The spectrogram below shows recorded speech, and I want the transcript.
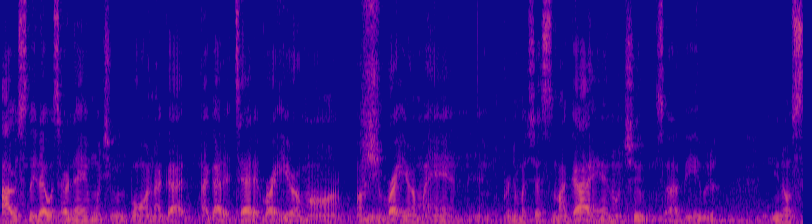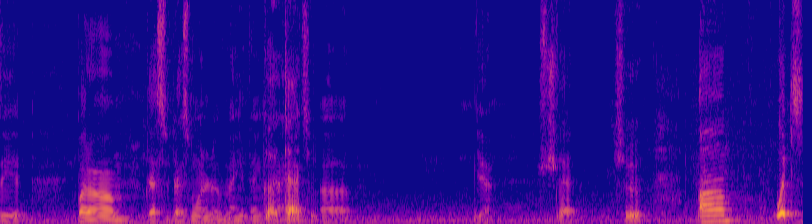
obviously, that was her name when she was born. I got I got it tatted right here on my arm. I mean, right here on my hand, and pretty much that's my guy hand on shooting, so I'd be able to, you know, see it. But um, that's that's one of the main things. Got I a tattoo. Uh, yeah, tat. Sure. Um, which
